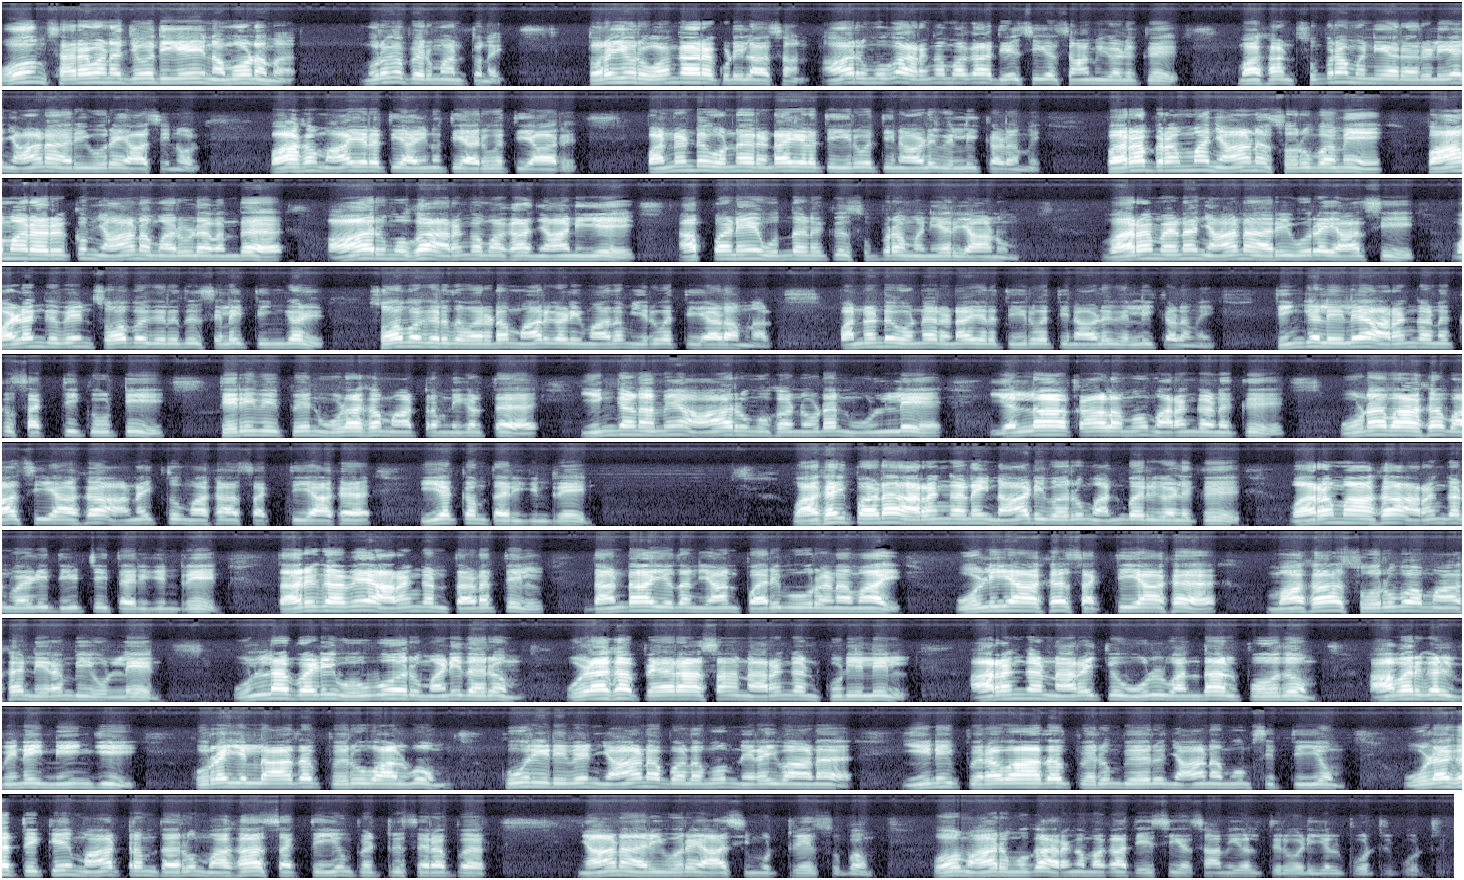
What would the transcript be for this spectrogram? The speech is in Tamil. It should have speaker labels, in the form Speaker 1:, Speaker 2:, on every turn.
Speaker 1: ஓம் சரவண ஜோதியே நமோ நம. முருகப்பெருமான் துணை. துறையூர் ஓங்கார குடிலாசான். ஆறுமுக அரங்கமகா தேசிக சாமிகளுக்கு மகான் சுப்பிரமணியர் அருளிய ஞான அறிவுரை ஆசினோல் பாகம் ஆயிரத்தி ஐநூற்றி அறுபத்தி ஆறு பன்னெண்டு ஒன்று ரெண்டாயிரத்தி இருபத்தி நாலு வெள்ளிக்கிழமை. பரபிரம்ம ஞான சொரூபமே பாமரருக்கும் ஞானம் அருள வந்த ஆறுமுக அரங்கமகா ஞானியே அப்பனே உந்தனுக்கு சுப்பிரமணியர் யானும். வரமென ஞான அறிவுரை ஆசி வழங்குவேன் சோபகிருது சிலை திங்கள். சோபகிருது வருடம் மார்கழி மாதம் இருபத்தி ஏழாம் நாள். பன்னெண்டு ஒன்று ரெண்டாயிரத்தி இருபத்தி நாலு வெள்ளிக்கிழமை. திங்களிலே அரங்கனுக்கு சக்தி கூட்டி தெரிவிப்பேன் உலக மாற்றம் நிகழ்த்த இங்கனமே ஆறுமுகனுடன் உள்ளே எல்லா காலமும் அரங்கனுக்கு உணவாக வாசியாக அனைத்து மகா சக்தியாக இயக்கம் தருகின்றேன். வகைப்பட அரங்கனை நாடி வரும் அன்பர்களுக்கு வரமாக அரங்கன் வழி தீட்சை தருகின்றேன். தருகவே அரங்கன் தடத்தில் தண்டாயுதன் யான் பரிபூரணமாய் ஒளியாக சக்தியாக மகா சொருபமாக நிரம்பியுள்ளேன் உள்ளபடி ஒவ்வொரு மனிதரும் உலக பேராசான் அரங்கன் குடிலில் அரங்கன் அறைக்கு உள் வந்தால் போதும். அவர்கள் வினை நீங்கி குறையில்லாத பெருவாழ்வும் கூறிடுவேன் ஞான பலமும் நிறைவான இனி பிறவாத பெரும்பேறு ஞானமும் சித்தியும் உலகத்துக்கே மாற்றம் தரும் மகா சக்தியும் பெற்று சிறப்பர். ஞான அறிவுரை ஆசிமுற்றே சுபம். ஓம் ஆறுமுக அரங்கமகா தேசிய சாமிகள் திருவடிகள் போற்றி போற்றி.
